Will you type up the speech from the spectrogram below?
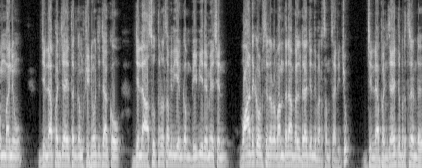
M Manu ജില്ലാ പഞ്ചായത്ത് അംഗം ഷിനോജ് ചാക്കോ ജില്ലാ ആസൂത്രണ സമിതി അംഗം V V Rameshan ward councillor Vandana Balraj എന്നിവർ സംസാരിച്ചു. ജില്ലാ പഞ്ചായത്ത് പ്രസിഡന്റ്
